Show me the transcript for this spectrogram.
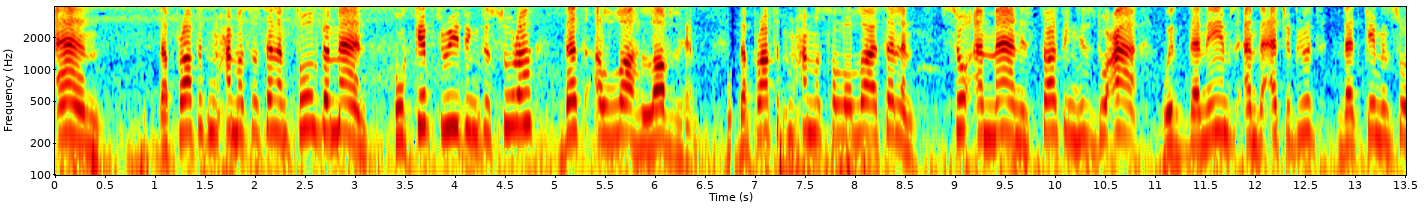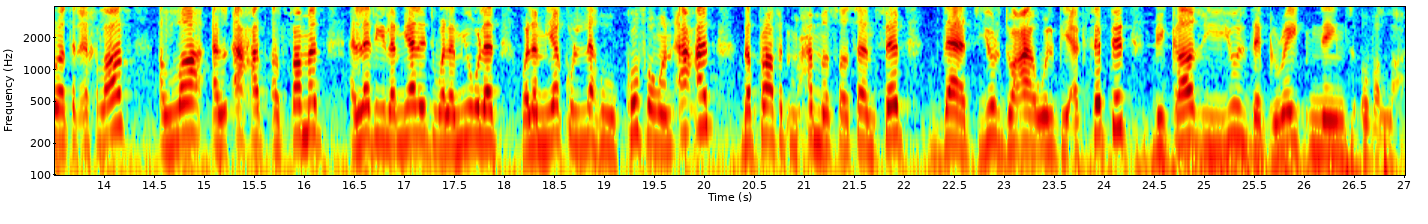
And the Prophet Muhammad told the man who kept reading the surah that Allah loves him. The Prophet Muhammad ﷺ saw a man starting his dua with the names and the attributes that came in Surah Al-Ikhlas. Allah Al-Ahad Al-Samad الذي لم يلد ولم يولد ولم يكن له كفوا أحد The Prophet Muhammad ﷺ said that your dua will be accepted because you use the great names of Allah.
